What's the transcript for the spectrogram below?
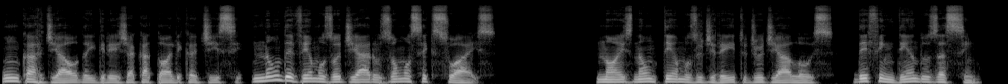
Um cardeal da Igreja Católica disse: não devemos odiar os homossexuais. Nós não temos o direito de odiá-los, defendendo-os assim.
